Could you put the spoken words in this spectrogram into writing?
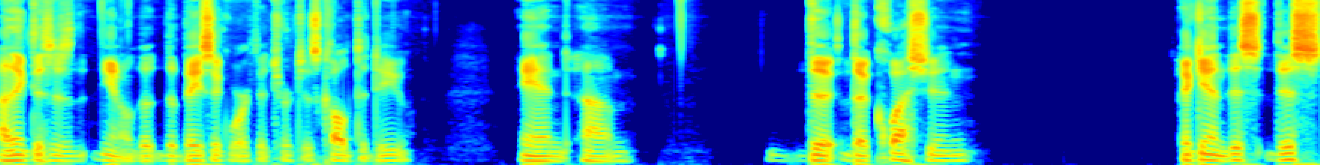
I think this is you know the the basic work the church is called to do, and um, the the question again, this this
